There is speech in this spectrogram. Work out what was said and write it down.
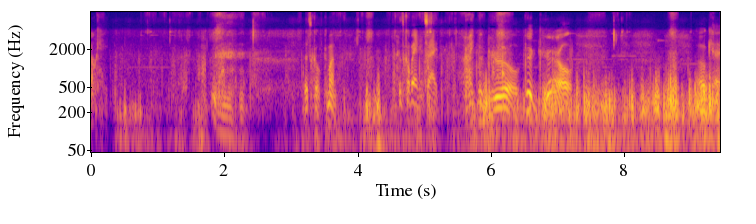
okay, Let's go. Come on. let's go back inside. All right, good girl. Good girl. Okay,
